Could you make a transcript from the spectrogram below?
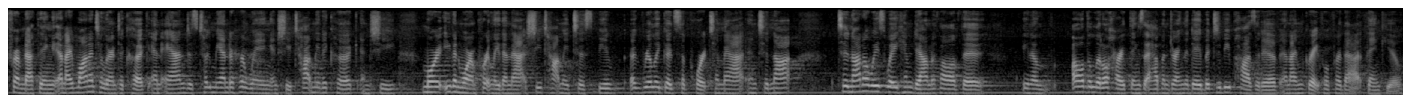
from nothing, and I wanted to learn to cook. And Ann just took me under her wing, and she taught me to cook. And she, more, even more importantly than that, she taught me to be a really good support to Matt, and to not, to not always weigh him down with all of the, you know, all the little hard things that happen during the day, but to be positive. And I'm grateful for that. Thank you.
